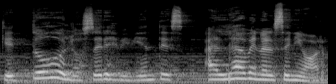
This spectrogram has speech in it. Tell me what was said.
que todos los seres vivientes alaben al Señor.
